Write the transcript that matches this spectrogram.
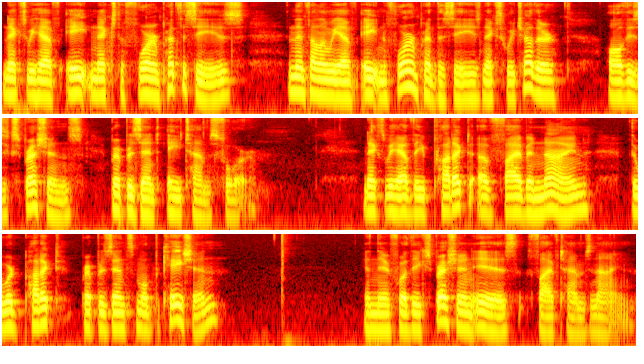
Next, we have 8 next to 4 in parentheses. And then finally, we have 8 and 4 in parentheses next to each other. All these expressions represent 8 times 4. Next, we have the product of 5 and 9. The word product represents multiplication and therefore the expression is 5 times 9.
